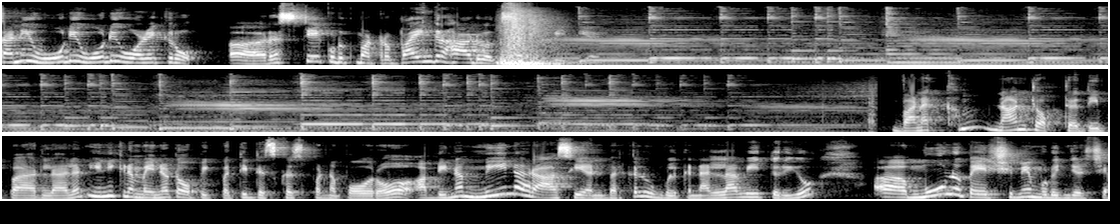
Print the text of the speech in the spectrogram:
சனி ஓடி ஓடி உழைக்கிறோம். ரெஸ்டே கொடுக்க மாட்டோம். பயங்கர ஹார்ட் ஒர்க் பிரீத்தி ஆயிடும் வணக்கம். நான் டாக்டர் தீபா அர்லாலன் இன்னைக்கு நம்ம என்ன டாபிக் பற்றி டிஸ்கஸ் பண்ண போகிறோம் அப்படின்னா மீன ராசி அன்பர்கள் உங்களுக்கு நல்லாவே தெரியும். மூணு பயிற்சியுமே முடிஞ்சிருச்சு.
